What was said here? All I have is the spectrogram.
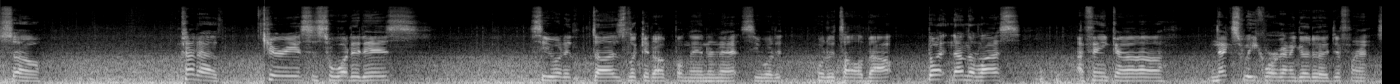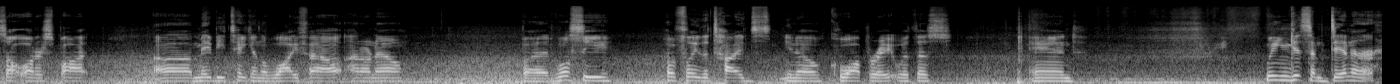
So kind of curious as to what it is. See what it does look it up on the internet see what it what it's all about. But nonetheless I think uh, next week we're gonna go to a different saltwater spot. Uh, maybe taking the wife out I don't know. But we'll see. Hopefully the tides you know cooperate with us. And we can get some dinner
